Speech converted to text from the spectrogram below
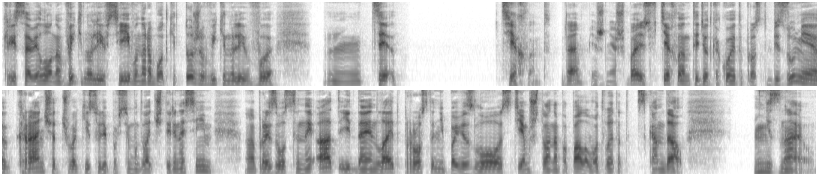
Криса Авилона выкинули, все его наработки тоже выкинули в те, Техланд, да, я же не ошибаюсь. В Техланд идет какое-то просто безумие, кранчат чуваки, судя по всему, 24 на 7, а, производственный ад, и Dying Light просто не повезло с тем, что она попала вот в этот скандал. Не знаю,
